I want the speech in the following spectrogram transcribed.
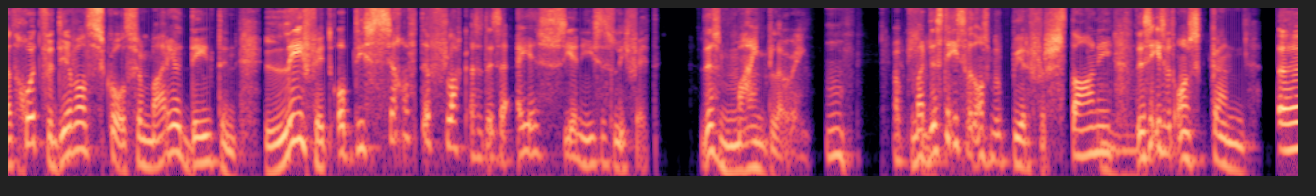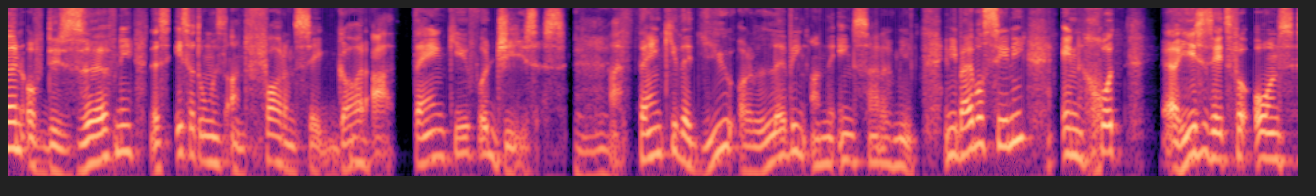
dat God vir Dewald Skols vir Mario Denton liefhet op dieselfde vlak as wat hy sy eie seun Jesus liefhet. Dis mind-blowing. Mm, Maar dis nie iets wat ons moet probeer verstaan nie. Mm. Dis nie iets wat ons kan earn of deserve nie. Dis iets wat ons aanvaar en sê God, I thank you for Jesus. Amen. I thank you that you are living on the inside of me. En die Bybel sê nie en God uh, Jesus het vir ons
